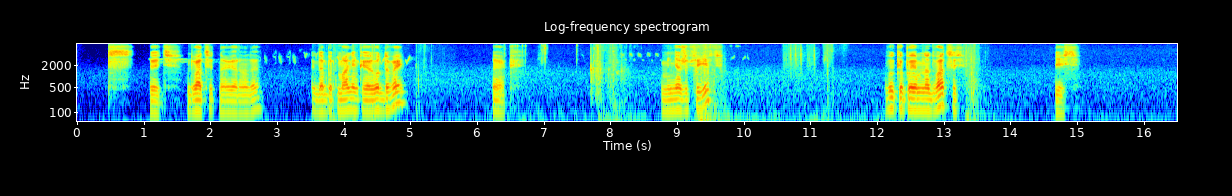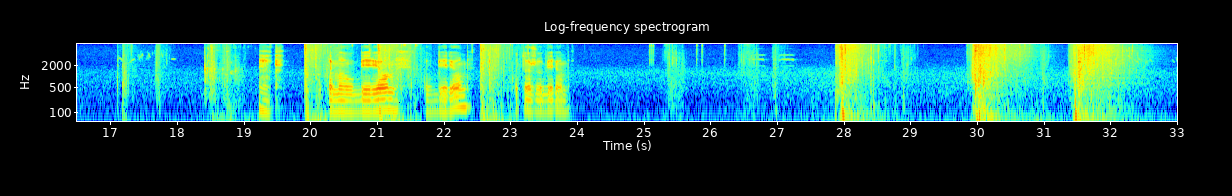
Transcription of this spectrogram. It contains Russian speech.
20, наверное, да? Тогда будет маленькая. Вот давай. Так. У меня же все есть? Выкопаем на 20. Здесь. Так. Это мы уберем. Уберем. Это тоже уберем.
